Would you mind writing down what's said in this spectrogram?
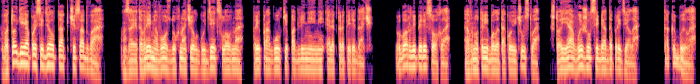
В итоге я просидел так часа два. За это время воздух начал гудеть, словно при прогулке под линиями электропередач. В горле пересохло, а внутри было такое чувство, что я выжил себя до предела. Так и было.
